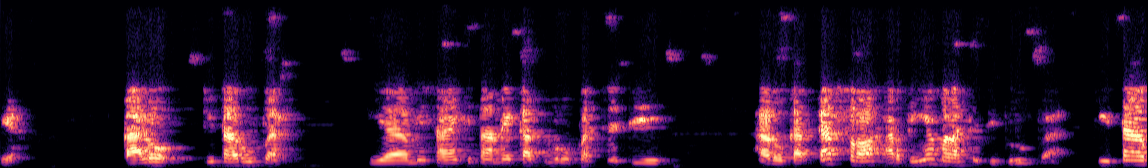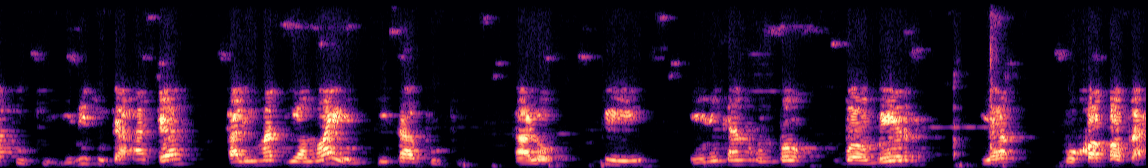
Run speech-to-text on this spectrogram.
ya. Kalau kita rubah ya misalnya kita nekat merubah jadi harokat kasroh artinya malah jadi berubah. Kita buki. Ini sudah ada kalimat yang lain kita buki. Kalau ki ini kan untuk bomir ya mukhotobah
